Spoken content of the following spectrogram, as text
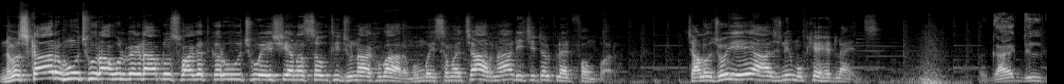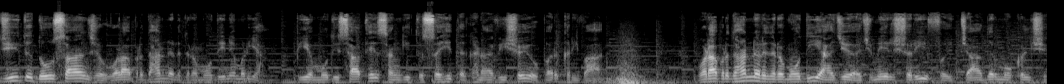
નમસ્કાર, હું છું રાહુલ વેગડા. આપનું સ્વાગત કરું છું એશિયાના સૌથી જૂના અખબાર, મુંબઈ સમાચારના ડિજિટલ પ્લેટફોર્મ પર. ચાલો જોઈએ આજની મુખ્ય હેડલાઇન્સ. ગાયક દિલજીત દોસાંજ, વડાપ્રધાન નરેન્દ્ર મોદીને મળ્યા. પીએમ મોદી સાથે સંગીત સહિત ઘણા વિષયો પર કરી વાત. વડાપ્રધાન નરેન્દ્ર મોદી આજે અજમેર શરીફ ચાદર મોકલશે.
